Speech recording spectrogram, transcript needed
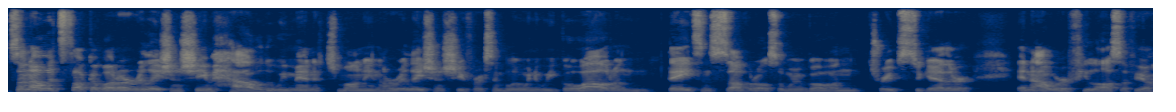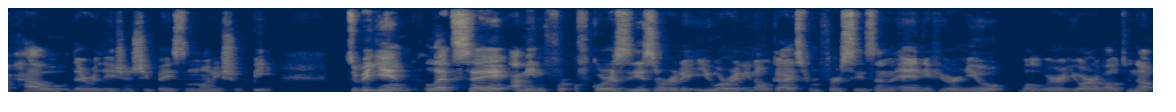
So now let's talk about our relationship. How do we manage money in our relationship? For example, when we go out on dates and stuff, but also when we go on trips together, and our philosophy of how the relationship based on money should be. To begin, let's say, I mean, for, of course, this already you already know, guys, from first season, and if you're new, well, we're, you are about to know.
